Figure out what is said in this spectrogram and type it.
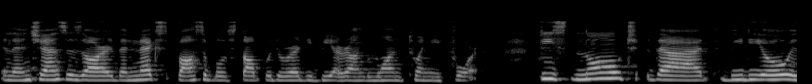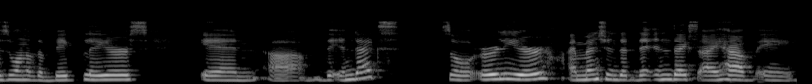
and then chances are the next possible stop would already be around 124 please note that bdo is one of the big players in uh, the index so earlier i mentioned that the index i have a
